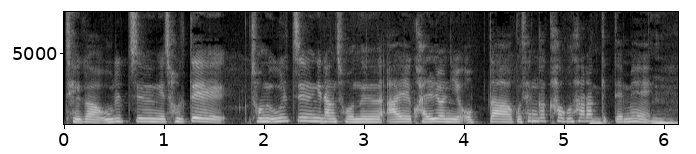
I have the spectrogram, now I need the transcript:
제가 우울증에 절대 저는 우울증이랑 저는 아예 관련이 없다고 생각하고 살았기 때문에 음.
